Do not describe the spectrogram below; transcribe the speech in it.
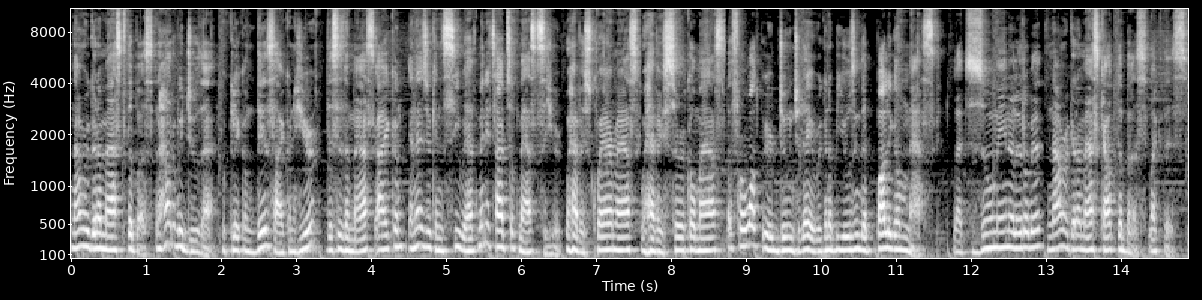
Now we're gonna mask the bus. And how do we do that? We click on this icon here. This is the mask icon. And as you can see, we have many types of masks here. We have a square mask, we have a circle mask. But for what we're doing today, we're gonna be using the polygon mask. Let's zoom in a little bit. Now we're gonna mask out the bus like this.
